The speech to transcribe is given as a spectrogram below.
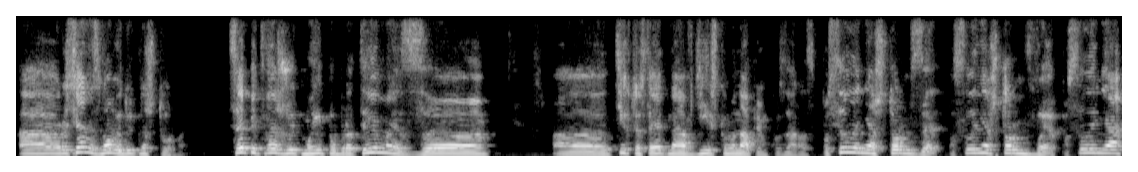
а, росіяни знову йдуть на штурми. Це підтверджують мої побратими з е, ті, хто стоять на Авдіївському напрямку зараз. Посилення Шторм З, посилення Шторм В, посилення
